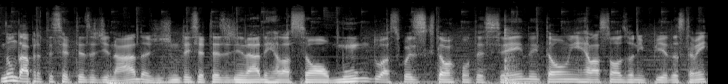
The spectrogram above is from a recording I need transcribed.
não dá pra ter certeza de nada. A gente não tem certeza de nada em relação ao mundo, às coisas que estão acontecendo. Então, em relação às Olimpíadas também,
